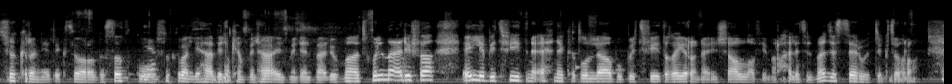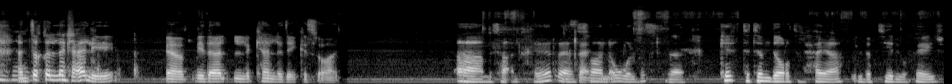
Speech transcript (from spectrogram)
شكرا يا دكتورة بصدق وشكرا لهذا الكم الهائل من المعلومات والمعرفة اللي بتفيدنا إحنا كطلاب وبتفيد غيرنا إن شاء الله في مرحلة الماجستير والدكتوراه. أنتقل لك علي آه، إذا كان لديك سؤال. آه مساء الخير. السؤال الأول بس كيف تتم دورة الحياة في البكتيريوفيج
